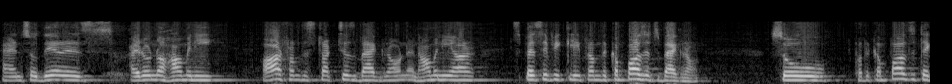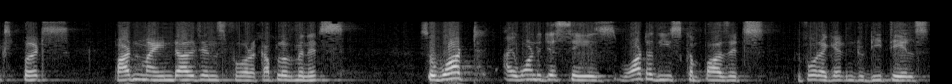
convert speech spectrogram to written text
and so there is I don't know how many are from the structures background and how many are specifically from the composites background. So for the composite experts, pardon my indulgence for a couple of minutes. So what I want to just say is, what are these composites? Before I get into details,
